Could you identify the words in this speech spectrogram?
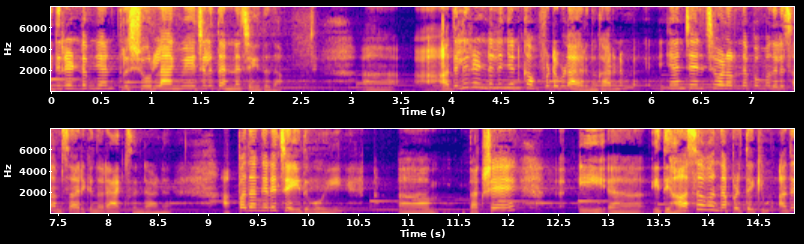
ഇത് രണ്ടും ഞാൻ തൃശ്ശൂർ ലാംഗ്വേജിൽ തന്നെ ചെയ്തതാണ് അതിൽ രണ്ടിലും ഞാൻ കംഫർട്ടബിൾ ആയിരുന്നു. കാരണം ഞാൻ ജനിച്ചു വളർന്നപ്പോൾ മുതൽ സംസാരിക്കുന്ന ഒരു ആക്സെന്റ് ആണ്. അപ്പം അതങ്ങനെ ചെയ്തു പോയി. പക്ഷേ ഈ ഇതിഹാസം വന്നപ്പോഴത്തേക്കും അത്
